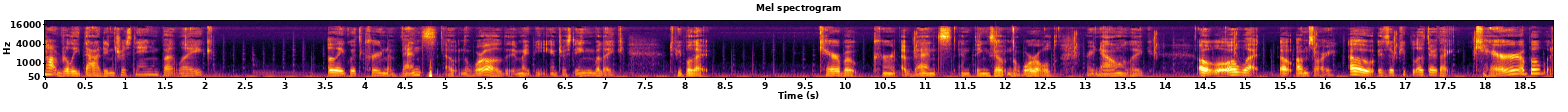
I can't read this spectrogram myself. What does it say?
not really that interesting, but like like with current events out in the world, it might be interesting, but like to people that care about current events and things out in the world right now, like oh, oh what? Oh, I'm sorry. Oh, is there people out there that care about what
